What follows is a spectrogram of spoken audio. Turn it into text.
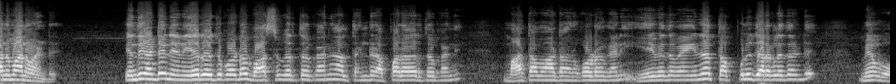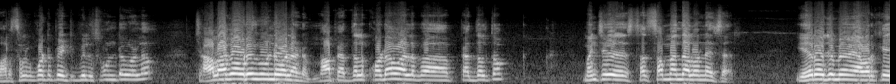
అనుమానం అండి. ఎందుకంటే నేను ఏ రోజు కూడా వాసు గారితో కానీ వాళ్ళ తండ్రి అప్పారావు గారితో కానీ మాట మాట అనుకోవడం కానీ ఏ విధమైన తప్పులు జరగలేదండి. మేము వరుసలు కూడా పెట్టి పిలుచుకుంటే వాళ్ళం. చాలా గౌరవంగా ఉండేవాళ్ళండి. మా పెద్దలకు కూడా వాళ్ళ పెద్దలతో మంచి సత్సంబంధాలు ఉన్నాయి సార్. ఏ రోజు మేము ఎవరికి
